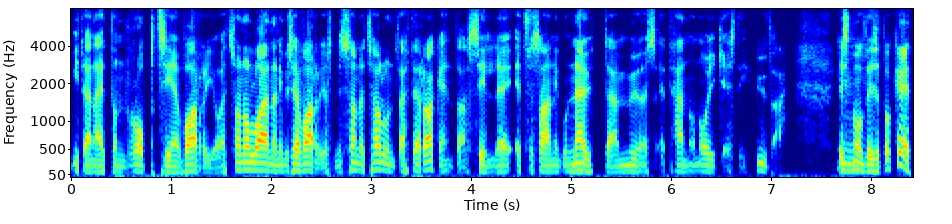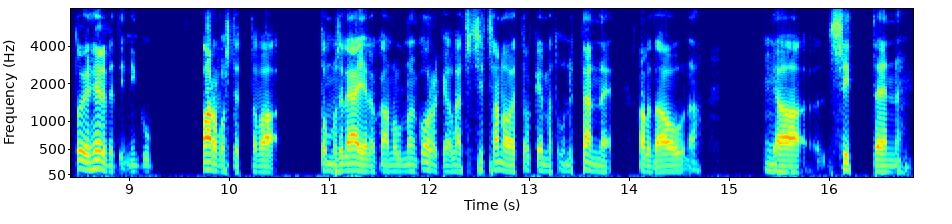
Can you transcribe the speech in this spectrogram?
mitä näitä on Roptsien varjo. Et se on ollut aina niin se varjos, niin sanoi, että se haluaa nyt lähteä rakentaa silleen, että se saa niin kuin mm. näyttää myös, että hän on oikeasti hyvä. Ja sitten mm. me oltiin, että okei, toi on helvetin niin kuin arvostettava tuommoiselle äijälle, joka on ollut noin korkealla, että sitten sanoi, että okei, mä tuun nyt tänne, aletaan ounaa. Mm. Ja sitten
